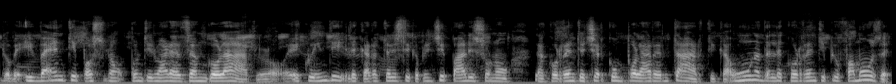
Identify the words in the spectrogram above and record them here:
dove i venti possono continuare a zangolarlo e quindi le caratteristiche principali sono la corrente circumpolare antartica, una delle correnti più famose,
